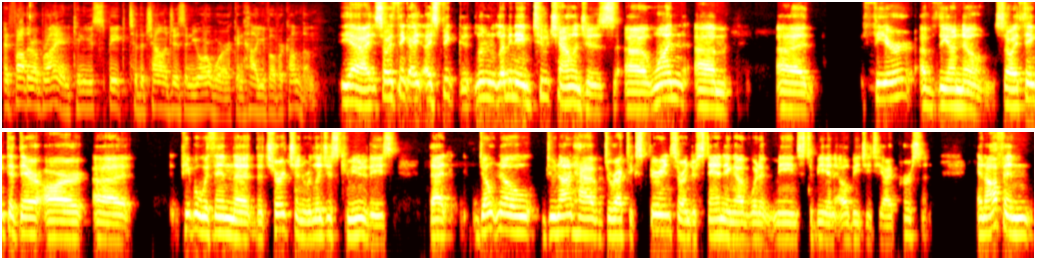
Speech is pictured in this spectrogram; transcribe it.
And Father O'Brien, can you speak to the challenges in your work and how you've overcome them? Yeah, so I think I, I speak, let me, let me, name two challenges. Uh, one, um, uh, fear of the unknown. So I think that there are uh, people within the, the church and religious communities that don't know, do not have direct experience or understanding of what it means to be an LBGTI person. And often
